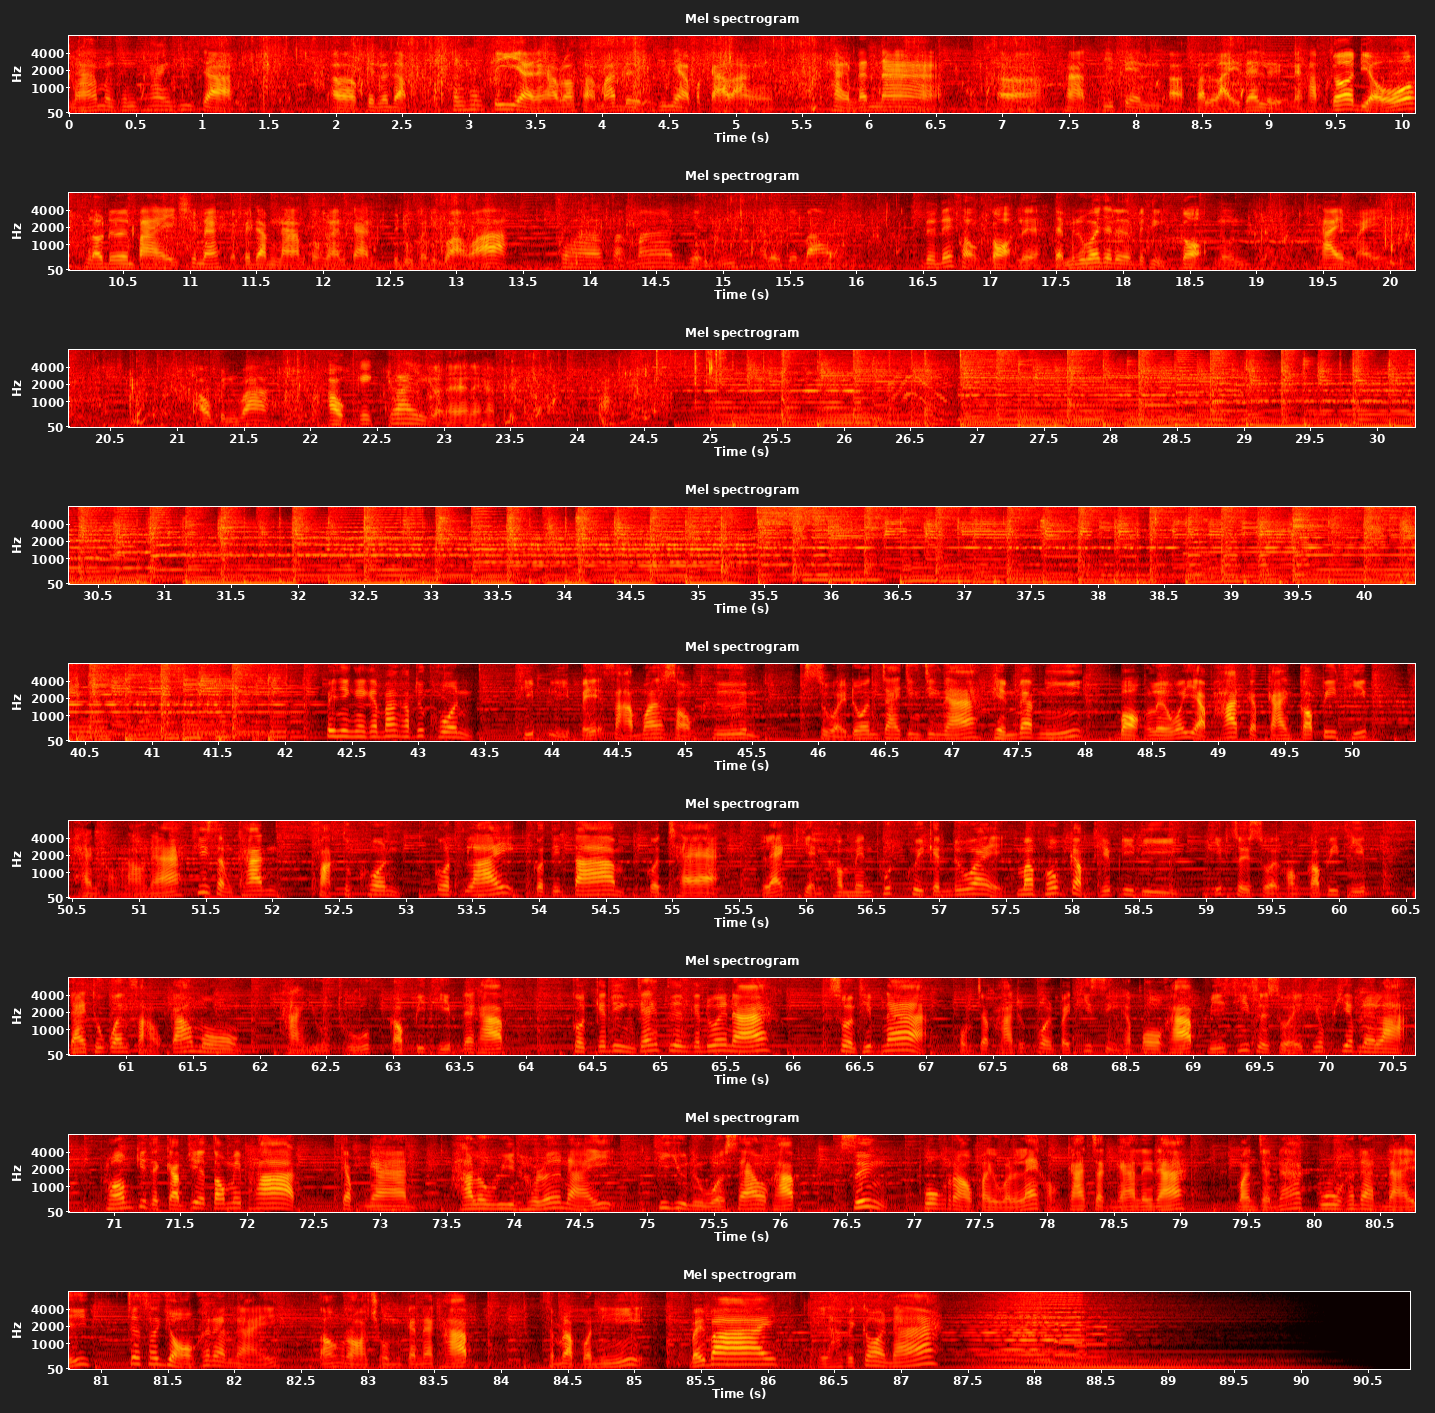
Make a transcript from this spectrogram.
น้ำมันค่อนข้างที่จะเอ่อเป็นระดับค่อนข้างเตี้ยนะครับ เราสามารถเดินที่แนวปะการังทางด้านหน้าหาดที่เป็นสไลด์ได้เลยนะครับ ก็เดี๋ยวเราเดินไปใช่ไหมเดี๋ยวไปดำน้ำตรงนั้นกันไปดูกันดีกว่าว่า จะสามารถเห็นอะไรได้บ้าง เดินได้สองเกาะเลย แต่ไม่รู้ว่าจะเดินไปถึงเกาะนู้นใช่ไหม เอาเป็นว่าเอาใกล้ๆก่อนนะครับ เป็นยังไงกันบ้างครับทุกคนทริปหลีเป๊ะ 3 วัน 2 คืน สวยโดนใจจริง ๆ นะ เห็นแบบนี้บอกเลยว่าอย่าพลาดกับการ Copy ทิปแผนของเรานะ ที่สำคัญฝากทุกคนกดไลค์กดติดตาม กดแชร์ และเขียนคอมเมนต์พูดคุยกันด้วย มาพบกับทริปดีๆทริปสวยๆของ Copy ทิปได้ทุกวันเสาร์9โมงทาง YouTube Copy ทิปนะครับกดกระดิ่งแจ้งเตือนกันด้วยนะ ส่วนทริปหน้าผมจะพาทุกคนไปที่สิงคโปร์ครับ มีที่สวยๆให้เที่ยวเพียบเลยล่ะ พร้อมกิจกรรมที่จะต้องไม่พลาดกับงาน Halloween Horror Night ที่ Universal ครับ ซึ่งพวกเราไปวันแรกของการจัดงานเลยนะ มันจะน่ากลัวขนาดไหน จะสยองขนาดไหน ต้องรอชมกันนะครับสำหรับวันนี้ บ๊ายบาย ลาไปก่อนนะ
